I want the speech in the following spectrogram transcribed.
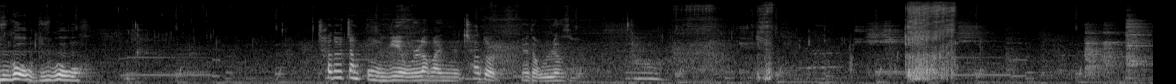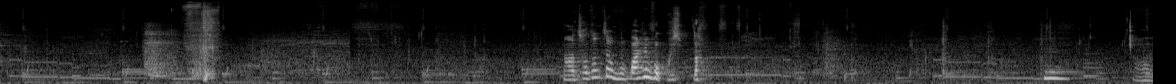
무거워 무거워. 차돌 짬뽕 위에 올라가 있는 차돌 여기다 올려서. 아 차돌 짬뽕 빨리 먹고 싶다. 음. 아,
